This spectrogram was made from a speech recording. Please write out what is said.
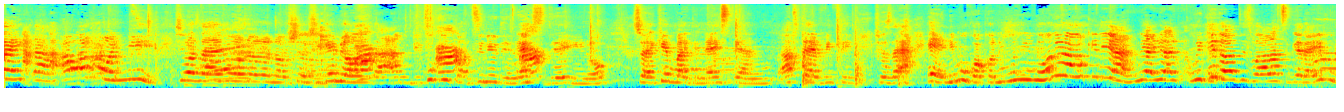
like ah àwọn ọmọ ní she was like no no no no. So she gave me all that and the cooking continued the next day you know. So I came back the next day and after everything she was like ẹ ní mú kankan ní mú ó ní àwọn kìnìún yà we are- we did all this wahala together. Even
